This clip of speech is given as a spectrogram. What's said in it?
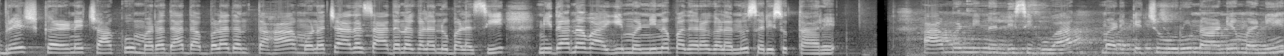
ಬ್ರಷ್, ಕರಣೆ, ಚಾಕು, ಮರದ ದಬ್ಬಳದಂತಹ ಮೊಣಚಾದ ಸಾಧನಗಳನ್ನು ಬಳಸಿ ನಿಧಾನವಾಗಿ ಮಣ್ಣಿನ ಪದರಗಳನ್ನು ಸರಿಸುತ್ತಾರೆ. ಆ ಮಣ್ಣಿನಲ್ಲಿ ಸಿಗುವ ಮಡಿಕೆ, ಚೂರು, ನಾಣ್ಯ, ಮಣಿ,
